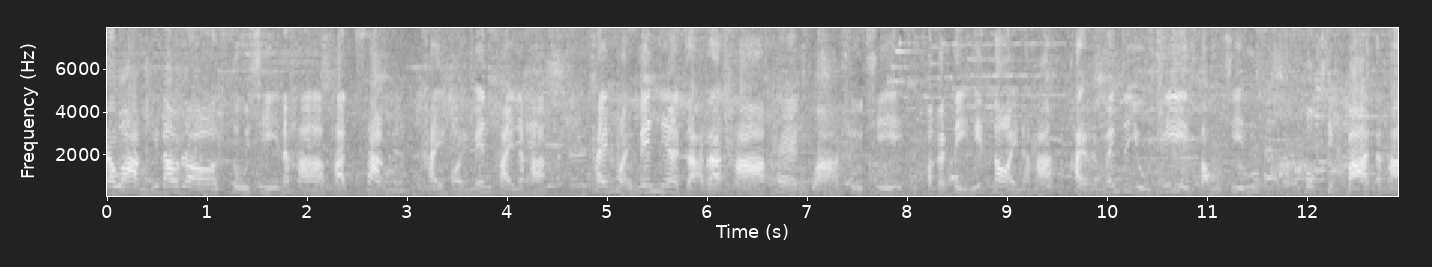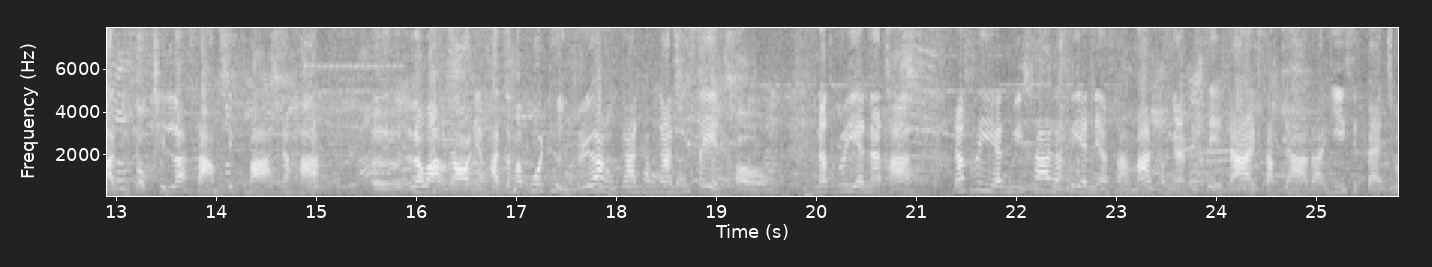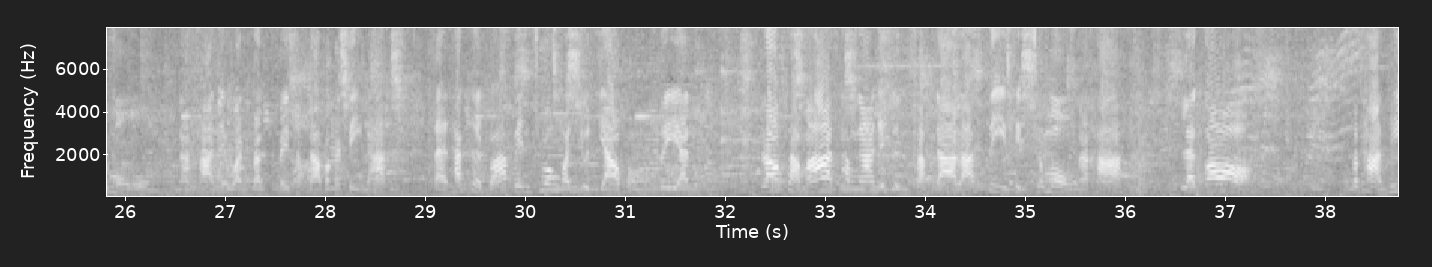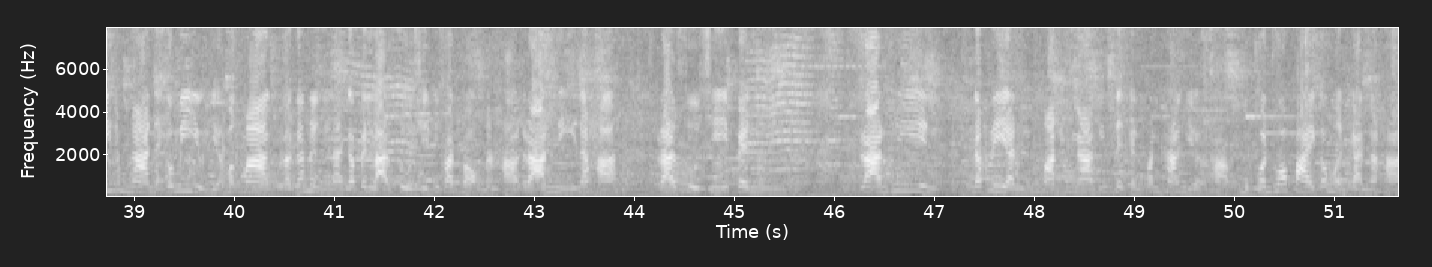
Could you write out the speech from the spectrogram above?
ระหว่างที่เรารอซูชินะคะ พัดสั่งไข่หอยเม่นไปนะคะ ไข่หอยเม่นเนี่ยจะราคาแพงกว่าซูชิปกตินิดหน่อยนะคะ ไข่หอยเม่นจะอยู่ที่ 2 ชิ้น 60 บาทนะคะถึงตกชิ้นละ 30 บาทนะคะเออระหว่างรอเนี่ยพัดจะมาพูดถึงเรื่องการทำงานพิเศษของนักเรียนนะคะ นักเรียนวีซ่านักเรียนเนี่ยสามารถทำงานพิเศษได้สัปดาห์ละ 28 ชั่วโมงนะคะ ในวันในสัปดาห์ปกตินะ แต่ถ้าเกิดว่าเป็นช่วงวันหยุดยาวของโรงเรียน เราสามารถทำงานได้ถึงสัปดาห์ละ 40 ชั่วโมงนะคะ แล้วก็สถานที่ทำงานเนี่ยก็มีอยู่เยอะมากๆ แล้วก็หนึ่งในนั้นก็เป็นร้านซูชิที่ฟัดบอกนะคะ ร้านนี้นะคะ ร้านซูชิเป็นร้านที่นักเรียนมาทำงานพิเศษกันค่อนข้างเยอะค่ะ บุคคลทั่วไปก็เหมือนกันนะคะ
